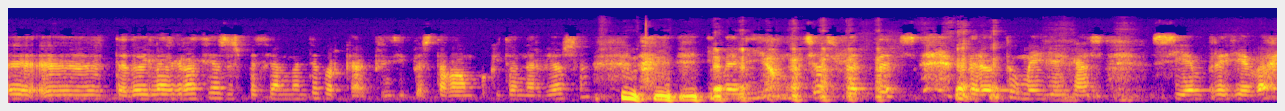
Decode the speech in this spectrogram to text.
eh, eh, te doy las gracias especialmente porque al principio estaba un poquito nerviosa y me lío muchas veces, pero tú me llegas siempre llevar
